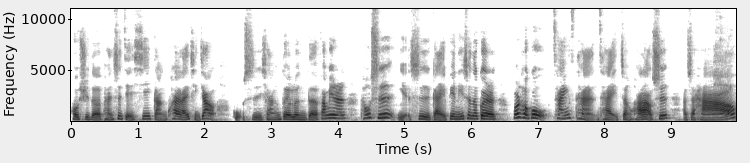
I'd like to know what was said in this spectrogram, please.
后续的盘势解析，赶快来请教股市相对论的发明人，同时也是改变一生的贵人。摩尔投顾蔡英斯坦蔡振华老师，老师好，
